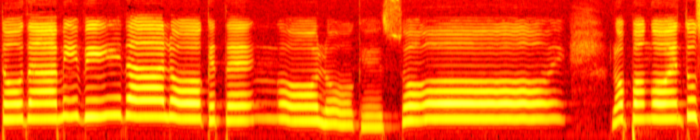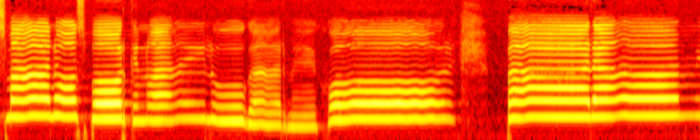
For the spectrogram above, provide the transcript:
toda mi vida, lo que tengo, lo que soy. Lo pongo en tus manos porque no hay lugar mejor para mí,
